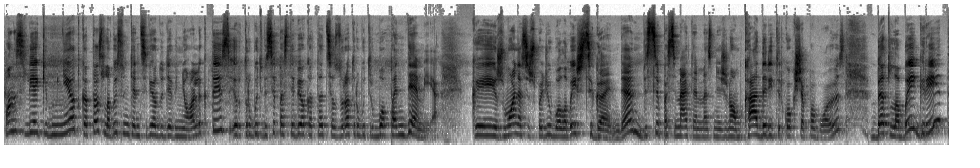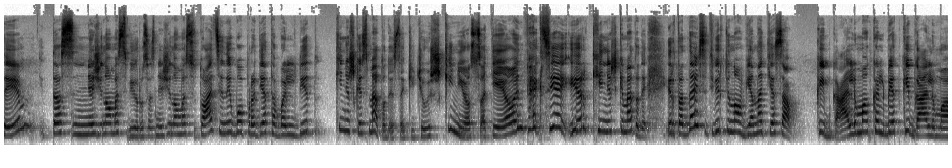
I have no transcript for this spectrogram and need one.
Manas Lieki, minėjot, kad tas labai suintensyvėjo 2019 ir turbūt visi pastebėjo, kad ta cezūra turbūt ir buvo pandemija. Kai žmonės iš pradžių buvo labai išsigandę, visi pasimetė, mes nežinom, ką daryti ir koks čia pavojus, bet labai greitai tas nežinomas virusas, nežinoma situacija, jinai buvo pradėta valdyti kiniškais metodais, sakyčiau, iš Kinijos atėjo infekcija ir kiniški metodai. Ir tada įsitvirtino viena tiesa, kaip galima kalbėti, kaip galima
